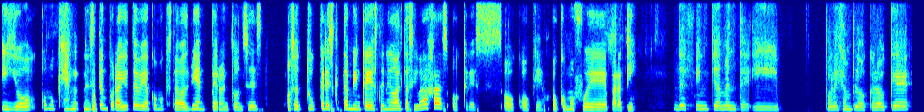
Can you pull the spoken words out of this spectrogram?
y yo como que en esa temporada yo te veía como que estabas bien, pero entonces, o sea, ¿tú crees que también hayas tenido altas y bajas o crees o, o qué o cómo fue para ti? Definitivamente. Y, por ejemplo, creo que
